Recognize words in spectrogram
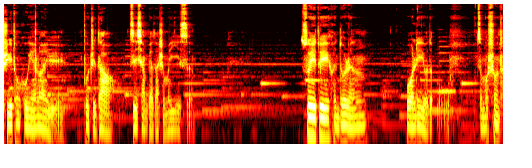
是一通胡言乱语，不知道自己想表达什么意思。所以对于很多人，我理由的，怎么说呢？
